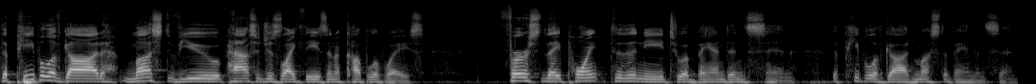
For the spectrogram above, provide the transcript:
The people of God must view passages like these in a couple of ways. First, they point to the need to abandon sin. The people of God must abandon sin.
